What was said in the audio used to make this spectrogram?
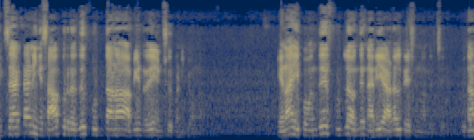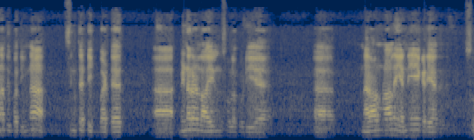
எக்ஸாக்டா நீங்க சாப்பிடுறது ஃபுட் தானா அப்படின்றதையும் என்ஷூர் பண்ணிக்கோங்க. ஏன்னா இப்போ வந்து ஃபுட்ல வந்து நிறைய அடல்ட்ரேஷன் வந்துச்சு. உதாரணத்துக்கு பாத்தீங்கன்னா சிந்தட்டிக் பட்டர் மினரல் ஆயில்னு சொல்லக்கூடிய நார்மலான எண்ணெயே கிடையாது. ஸோ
